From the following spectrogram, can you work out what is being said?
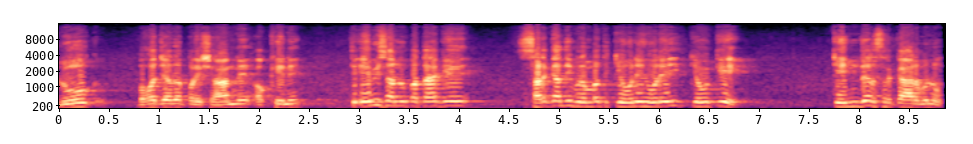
ਲੋਕ ਬਹੁਤ ਜ਼ਿਆਦਾ ਪਰੇਸ਼ਾਨ ਨੇ, ਔਖੇ ਨੇ। ਤੇ ਇਹ ਵੀ ਸਾਨੂੰ ਪਤਾ ਕਿ ਸੜਕਾਂ ਦੀ ਮੁਰੰਮਤ ਕਿਉਂ ਨਹੀਂ ਹੋ ਰਹੀ? ਕਿਉਂਕਿ ਕੇਂਦਰ ਸਰਕਾਰ ਵੱਲੋਂ,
